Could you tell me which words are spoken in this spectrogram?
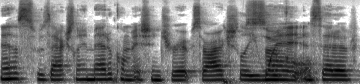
And this was actually a medical mission trip. So I actually So went cool. instead of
